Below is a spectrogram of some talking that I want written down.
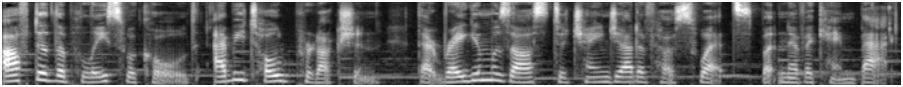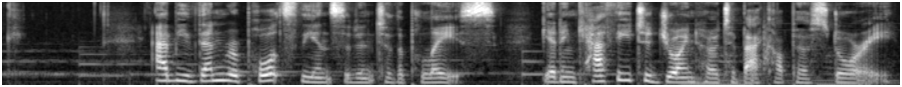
After the police were called, Abby told production that Reagan was asked to change out of her sweats but never came back. Abby then reports the incident to the police, getting Cathy to join her to back up her story.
